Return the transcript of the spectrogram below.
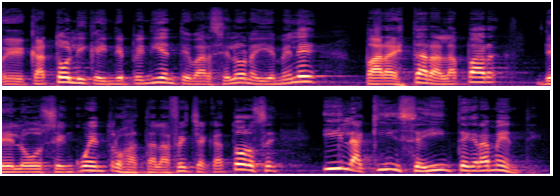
eh, Católica, Independiente, Barcelona y MLE para estar a la par de los encuentros hasta la fecha 14 y la 15 íntegramente.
